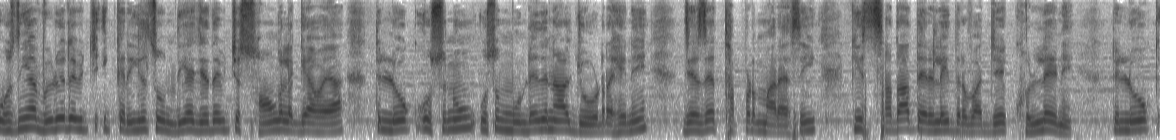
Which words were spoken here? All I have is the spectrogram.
ਉਸ ਦੀਆਂ ਵੀਡੀਓ ਦੇ ਵਿੱਚ ਇੱਕ ਰੀਲਸ ਹੁੰਦੀ ਹੈ ਜਿਹਦੇ ਵਿੱਚ Song ਲੱਗਿਆ ਹੋਇਆ ਤੇ ਲੋਕ ਉਸ ਨੂੰ ਉਸ ਮੁੰਡੇ ਦੇ ਨਾਲ ਜੋੜ ਰਹੇ ਨੇ ਜਿਸ ਦੇ ਥੱਪੜ ਮਾਰਿਆ ਸੀ ਕਿ ਸਦਾ ਤੇਰੇ ਲਈ ਦਰਵਾਜ਼ੇ ਖੁੱਲੇ ਨੇ ਤੇ ਲੋਕ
